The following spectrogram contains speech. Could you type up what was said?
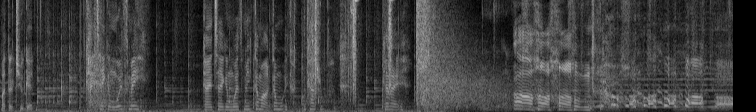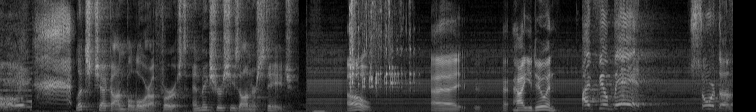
But they're too good. Can I take them with me? Can I take them with me? Come on, come on, casual. Can I? Oh no! Let's check on Ballora first and make sure she's on her stage. Oh. Uh, how you doing? I feel bad. Sort of.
